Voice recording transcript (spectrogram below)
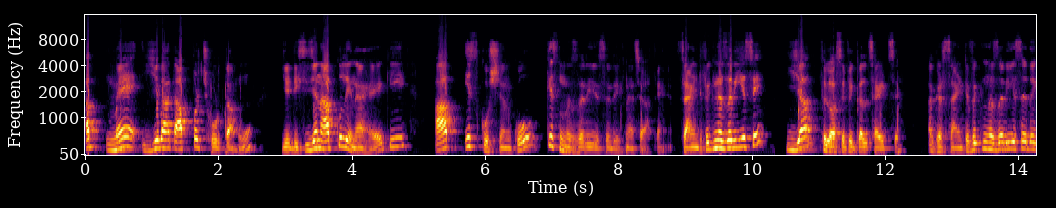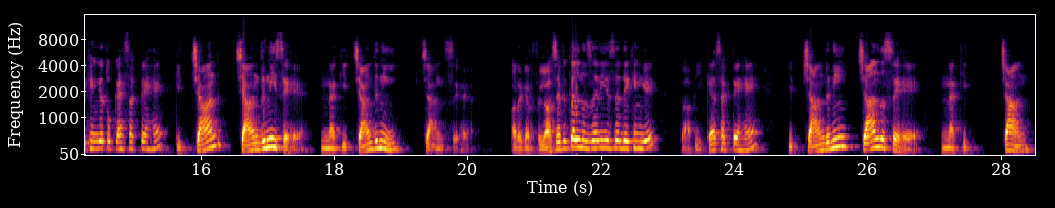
अब मैं ये बात आप पर छोड़ता हूँ, ये डिसीज़न आपको लेना है कि आप इस क्वेश्चन को किस नज़रिए से देखना चाहते हैं? साइंटिफिक नज़रिए से या फिलोसफिकल साइड से? अगर साइंटिफिक नज़रिए से देखेंगे तो कह सकते हैं कि चाँद चांदनी से है, न कि चांदनी चाँद से है। और अगर फिलोसफिकल नज़रिए से देखेंगे तो आप ये कह सकते हैं कि चांदनी चाँद से है, न कि चाँद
